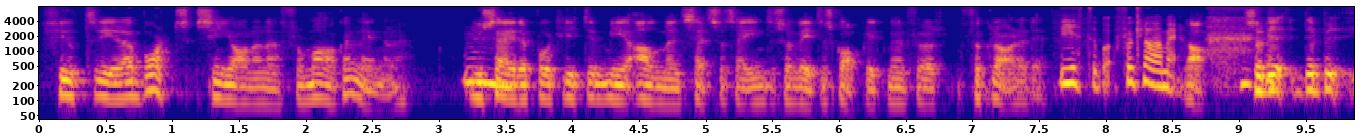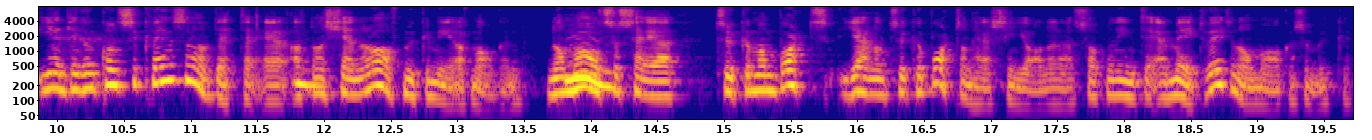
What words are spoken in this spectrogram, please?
filtrera bort signalerna från magen längre. Nu säger jag det på ett lite mer allmänt sätt, så att säga, inte så vetenskapligt, men för att förklara det. Jättebra. Förklara mer. Ja, så det, det, egentligen konsekvensen av detta är att man känner av mycket mer av magen. Normalt så säger jag, trycker man bort, hjärnan trycker bort de här signalerna så att man inte är medveten om magen så mycket.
